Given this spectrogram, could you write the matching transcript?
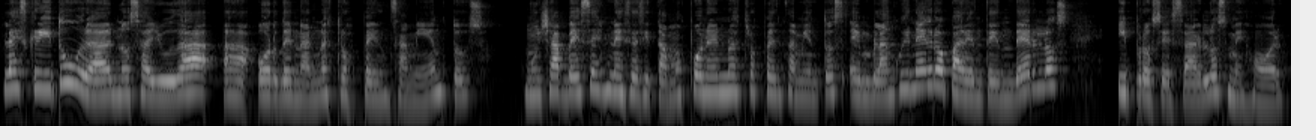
La escritura nos ayuda a ordenar nuestros pensamientos, Muchas veces necesitamos poner nuestros pensamientos en blanco y negro para entenderlos y procesarlos mejor.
